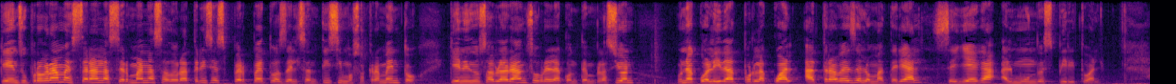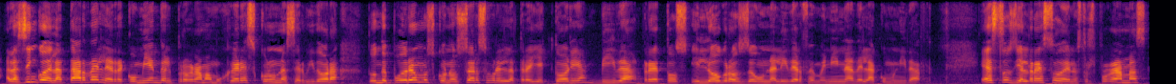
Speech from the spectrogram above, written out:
que en su programa estarán las hermanas adoratrices perpetuas del Santísimo Sacramento, quienes nos hablarán sobre la contemplación, una cualidad por la cual a través de lo material se llega al mundo espiritual. A las 5 de la tarde le recomiendo el programa Mujeres con una servidora, donde podremos conocer sobre la trayectoria, vida, retos y logros de una líder femenina de la comunidad. Estos y el resto de nuestros programas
